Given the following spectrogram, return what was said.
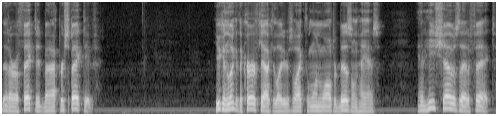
that are affected by perspective. You can look at the curve calculators like the one Walter Bislin has, and he shows that effect.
